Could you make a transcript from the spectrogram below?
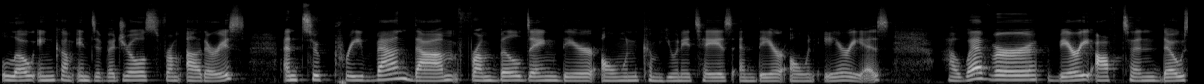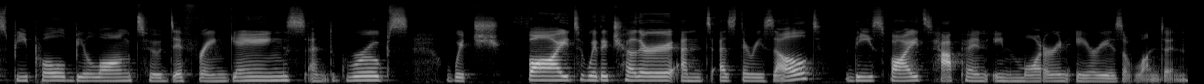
low income individuals from others and to prevent them from building their own communities and their own areas. However, very often those people belong to different gangs and groups which fight with each other, and as the result, these fights happen in modern areas of London.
